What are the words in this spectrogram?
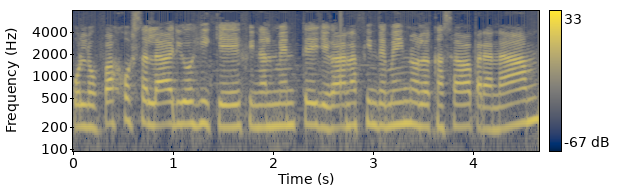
por los bajos salarios y que finalmente llegaban a fin de mes y no le alcanzaba para nada,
